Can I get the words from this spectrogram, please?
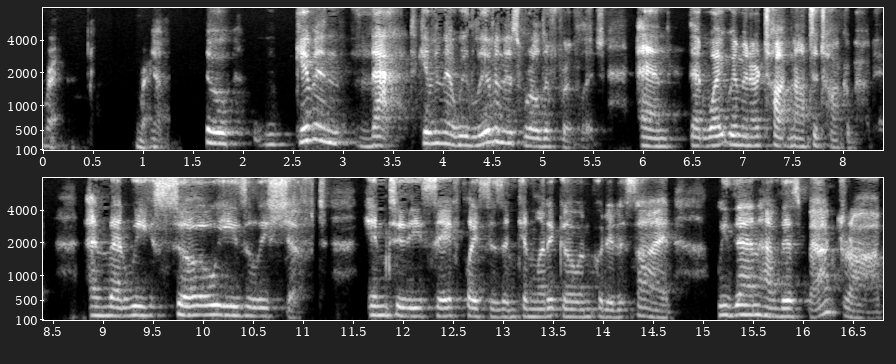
Right. Right. Yeah. So, given that, given that we live in this world of privilege and that white women are taught not to talk about it, and that we so easily shift into these safe places and can let it go and put it aside we then have this backdrop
